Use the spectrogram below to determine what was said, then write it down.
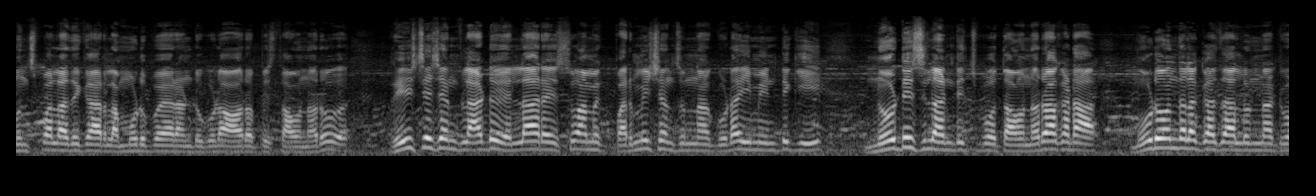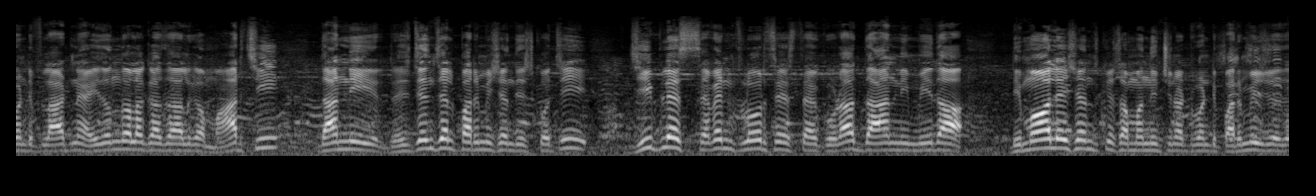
మున్సిపల్ అధికారులు అమ్ముడుపోయారంటూ కూడా ఆరోపిస్తూ ఉన్నారు. రిజిస్ట్రేషన్ ఫ్లాట్ ఎల్ఆర్ఎస్ ఆమెకు పర్మిషన్స్ ఉన్నా కూడా ఈమె ఇంటికి నోటీసులు అంటించిపోతా ఉన్నారు. అక్కడ మూడు వందల గజాలు ఉన్నటువంటి ఫ్లాట్ని ఐదు వందల గజాలుగా మార్చి దాన్ని రెసిడెన్షియల్ పర్మిషన్ తీసుకొచ్చి జీ ప్లస్ సెవెన్ ఫ్లోర్స్ వేస్తే కూడా దాని మీద డిమాలేషన్స్కి సంబంధించినటువంటి పర్మిషన్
